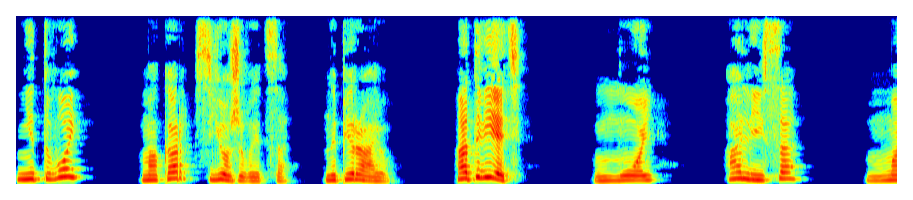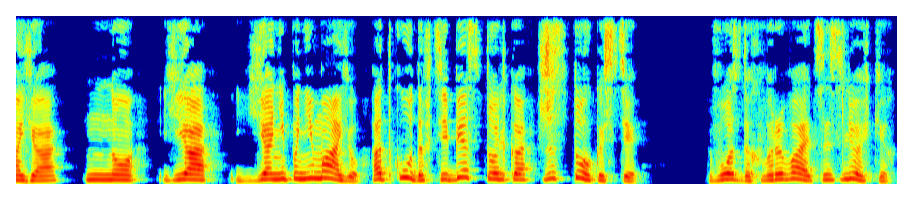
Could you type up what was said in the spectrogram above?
не твой? Макар съеживается. Напираю. Ответь! Мой. Алиса? Моя. Но я... я не понимаю, откуда в тебе столько жестокости? Воздух вырывается из легких,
